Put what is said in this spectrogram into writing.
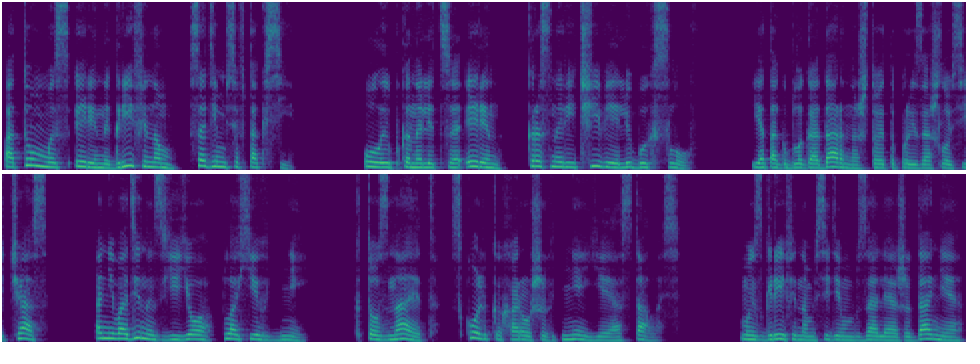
Потом мы с Эрин и Гриффином садимся в такси. Улыбка на лице Эрин красноречивее любых слов. Я так благодарна, что это произошло сейчас, а не в один из ее плохих дней. Кто знает, сколько хороших дней ей осталось. Мы с Гриффином сидим в зале ожидания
